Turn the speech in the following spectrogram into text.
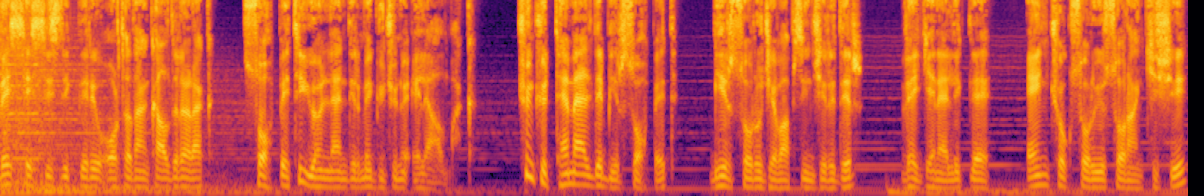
ve sessizlikleri ortadan kaldırarak sohbeti yönlendirme gücünü ele almak. Çünkü temelde bir sohbet, bir soru cevap zinciridir ve genellikle en çok soruyu soran kişi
